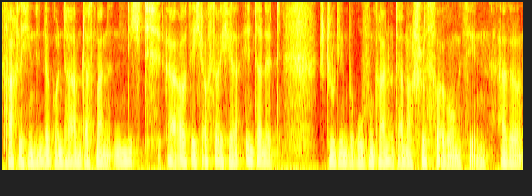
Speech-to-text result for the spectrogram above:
fachlichen Hintergrund haben, dass man nicht äh, sich auf solche Internetstudien berufen kann und dann auch Schlussfolgerungen ziehen. Also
